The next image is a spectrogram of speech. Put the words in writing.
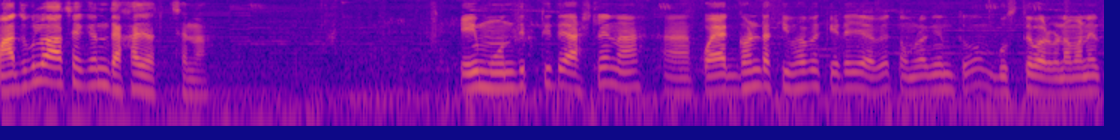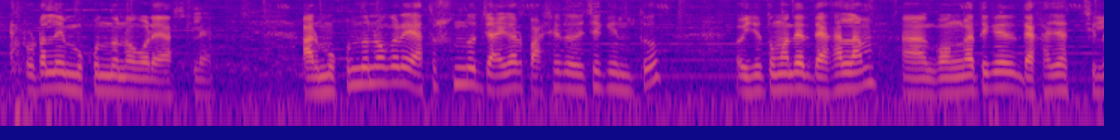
মাছগুলো আছে কিন্তু দেখা যাচ্ছে না। এই মন্দিরটিতে আসলে না কয়েক ঘণ্টা কীভাবে কেটে যাবে তোমরা কিন্তু বুঝতে পারবে না মানে টোটালি মুকুন্দনগরে আসলে। আর মুকুন্দনগরে এত সুন্দর জায়গার পাশে রয়েছে কিন্তু ওই যে তোমাদের দেখালাম গঙ্গা থেকে দেখা যাচ্ছিল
